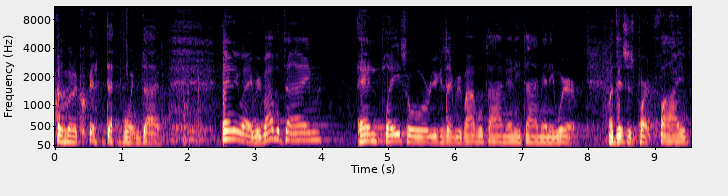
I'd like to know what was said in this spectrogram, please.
but I'm going to quit at that point in time. Anyway, revival time and place, or you can say revival time, anytime, anywhere. But this is part five,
